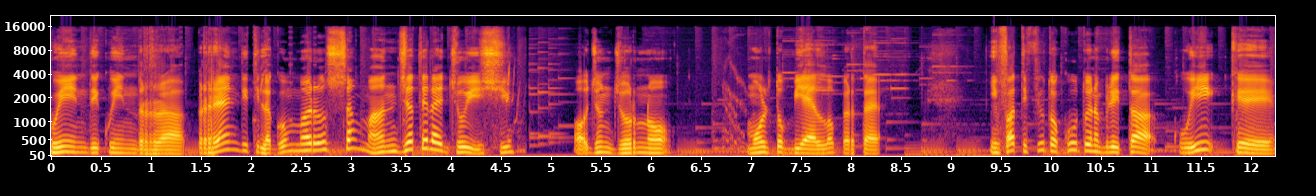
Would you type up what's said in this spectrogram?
Quindi, Quindra, prenditi la gomma rossa, mangiatela e gioisci. Oggi è un giorno molto biello per te. Infatti fiuto acuto è un'abilità qui che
